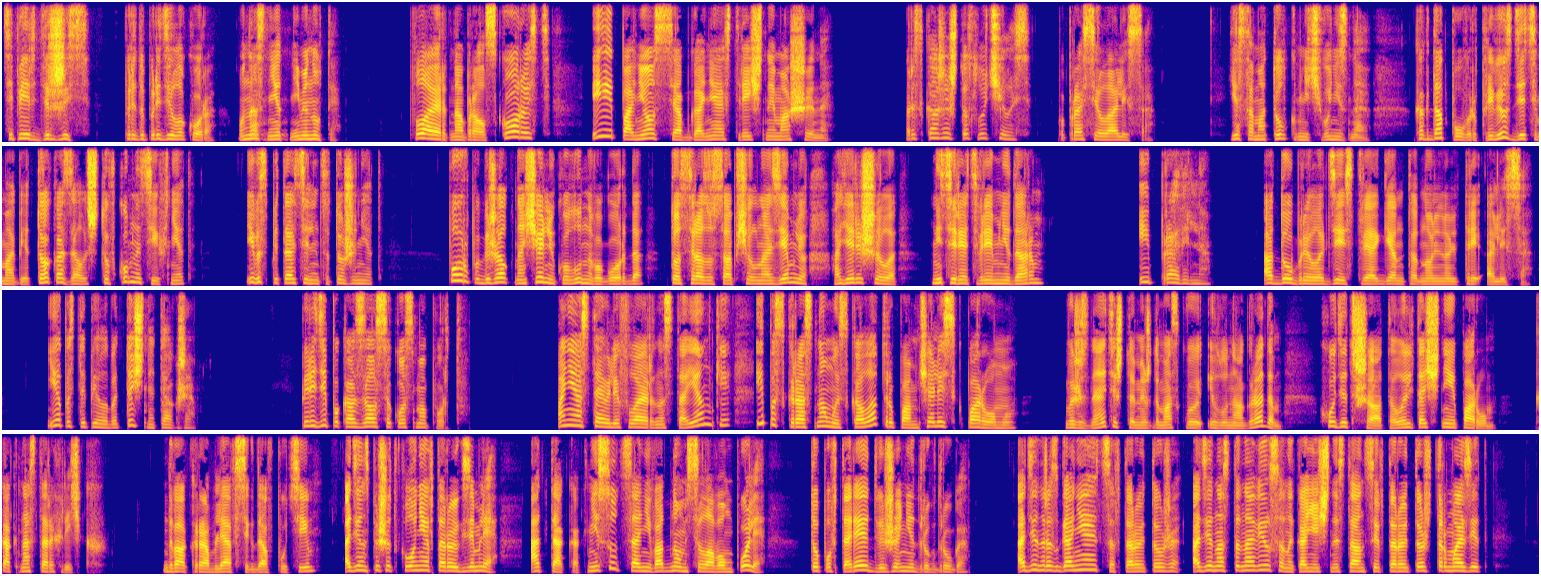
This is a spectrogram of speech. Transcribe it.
«Теперь держись», — предупредила Кора. «У нас нет ни минуты». Флайер набрал скорость — и понесся, обгоняя встречные машины. «Расскажи, что случилось», — попросила Алиса. «Я сама толком ничего не знаю. Когда повар привез детям обед, то оказалось, что в комнате их нет. И воспитательницы тоже нет. Повар побежал к начальнику лунного города. Тот сразу сообщил на землю, а я решила не терять времени даром. «И правильно», — одобрила действие агента 003 Алиса. «Я поступила бы точно так же». Впереди показался космопорт. Они оставили флайер на стоянке и по скоростному эскалатору помчались к парому. Вы же знаете, что между Москвой и Луноградом ходит шаттл, или точнее паром, как на старых речках. Два корабля всегда в пути. Один спешит к Луне, второй — к Земле. А так как несутся они в одном силовом поле, то повторяют движение друг друга. Один разгоняется, второй тоже. Один остановился на конечной станции, второй тоже тормозит.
